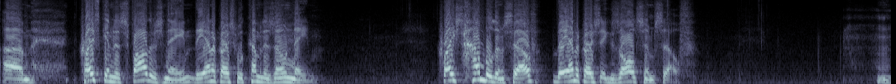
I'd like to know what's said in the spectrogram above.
Um, Christ came in his Father's name, the Antichrist will come in his own name. Christ humbled himself, the Antichrist exalts himself. Hmm.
